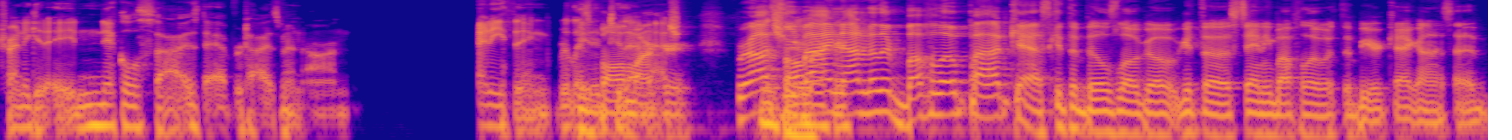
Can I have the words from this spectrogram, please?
trying to get a nickel-sized advertisement on anything His related ball to that marker. match. Brought His to you by not another Buffalo podcast. Get the Bills logo. Get the standing buffalo with the beer keg on his head.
